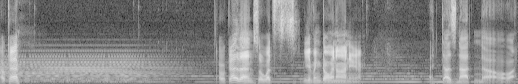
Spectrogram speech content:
Okay. Okay then, so what's even going on here? Does not know.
